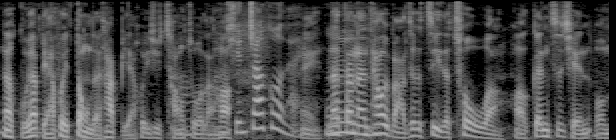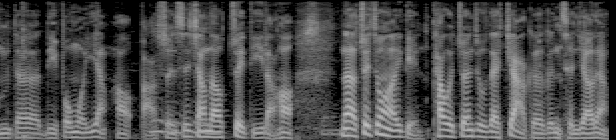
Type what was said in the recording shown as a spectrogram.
那股票比较会动的，他比较会去操作了哈。先抓过来。哎，那当然他会把这个自己的错误啊，好跟之前我们的李佛摩一样，好把损失降到最低。了哈，那最重要一点，他会专注在价格跟成交量，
